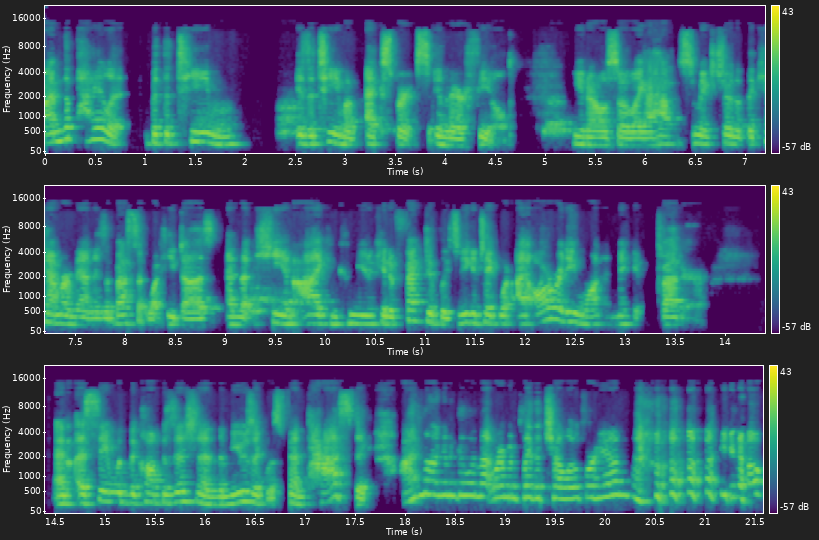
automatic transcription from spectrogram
I'm the pilot, but the team is a team of experts in their field you know? So like i have to make sure that the cameraman is the best at what he does and that he and i can communicate effectively so he can take what i already want and make it better. And uh, same with the composition. The music was fantastic. I'm not going to go in that room and play the cello for him you know?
